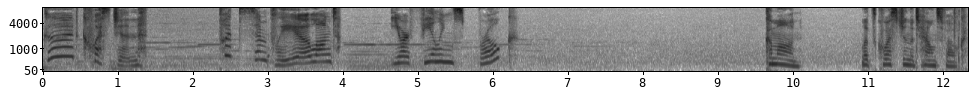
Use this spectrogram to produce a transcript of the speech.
Good question. Put simply, a long time. your feelings broke? Come on. Let's question the townsfolk.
